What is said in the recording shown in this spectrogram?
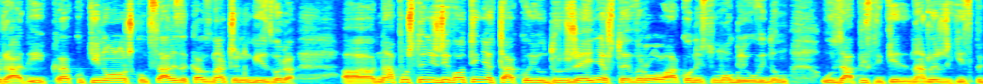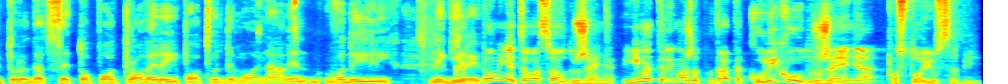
rad i kako Kinološkog saveza kao značajnog izvora a, napuštenih životinja, tako i udruženja, što je vrlo lako. Oni su mogli uvidom u zapisnike nadležnih inspektora da sve to pod, provere i potvrde moje vode ili ih negiraju. Kad pominjete ova sva udruženja, imate li možda podatak koliko udruženja postoji u Srbiji?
